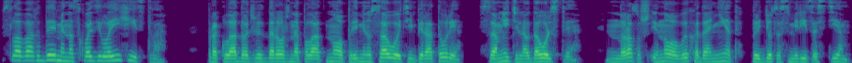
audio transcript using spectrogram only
В словах Демина сквозило ехидство. Прокладывать железнодорожное полотно при минусовой температуре — сомнительное удовольствие. Но раз уж иного выхода нет, придется смириться с тем,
